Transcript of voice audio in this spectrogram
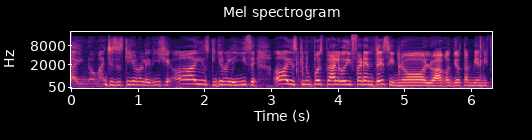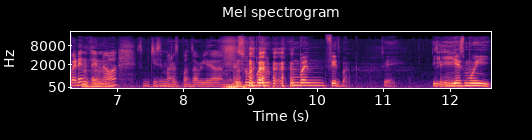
ay, no manches, es que yo no le dije, ay, es que yo no le hice, ay, es que no puedo esperar algo diferente si no lo hago yo también diferente, ¿no? Es muchísima responsabilidad. Es un buen, un buen feedback, sí. Y, y es muy,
